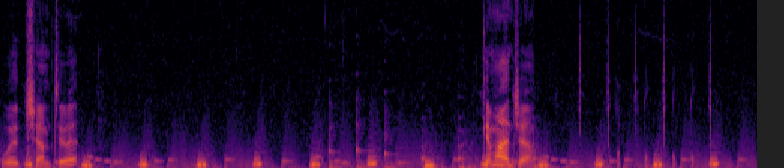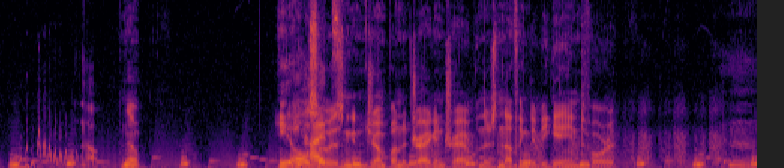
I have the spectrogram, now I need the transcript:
Would Chump do it? Come on, Chump. He, He also isn't gonna jump on a dragon trap when there's nothing to be gained for it. Hmm.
